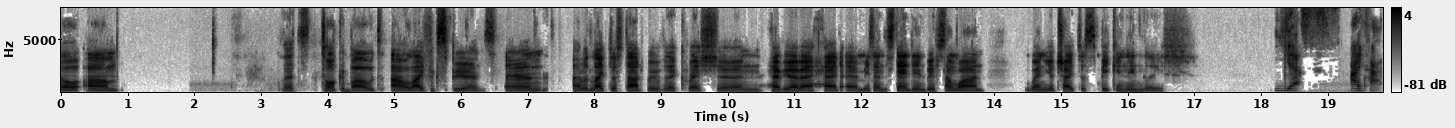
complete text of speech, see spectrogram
So, um, let's talk about our life experience. And I would like to start with the question Have you ever had a misunderstanding with someone when you try to speak in English? Yes, I had.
